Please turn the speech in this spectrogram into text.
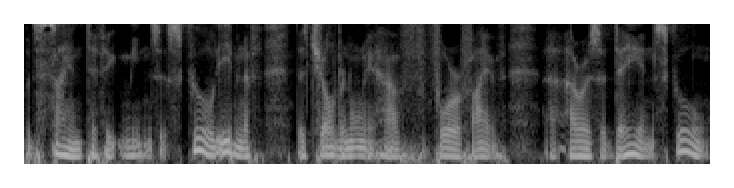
with scientific means at school, even if the children only have four or five uh, hours a day in school.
